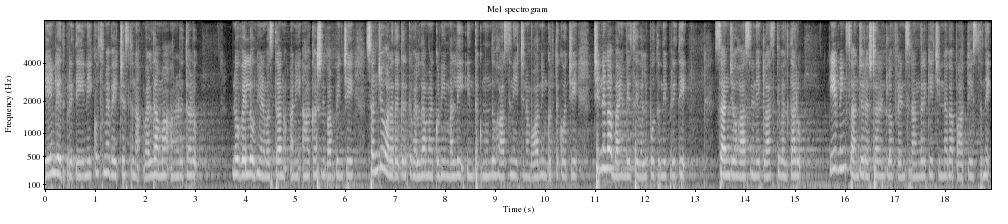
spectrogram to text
ఏం లేదు ప్రీతి నీకోసమే వెయిట్ చేస్తున్నా వెళ్దామా? అని అడుగుతాడు. నువ్వు వెళ్ళు నేను వస్తాను అని ఆకాష్ని పంపించి సంజు వాళ్ళ దగ్గరికి వెళ్దామనుకుని మళ్ళీ ఇంతకు ముందు హాస్ని ఇచ్చిన వార్నింగ్ గుర్తుకు వచ్చి చిన్నగా భయం వేసి వెళ్ళిపోతుంది ప్రీతి. సంజు హాస్ని క్లాస్కి వెళ్తారు. ఈవినింగ్ సంజు రెస్టారెంట్లో ఫ్రెండ్స్ని అందరికీ చిన్నగా పార్టీ ఇస్తుంది.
